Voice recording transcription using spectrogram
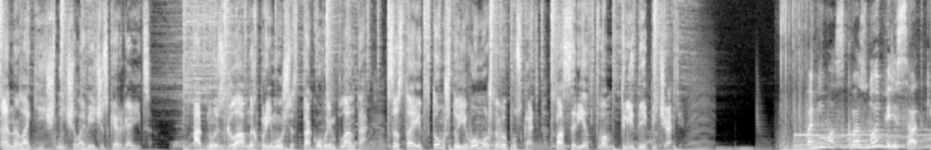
аналогичной человеческой роговице. Одно из главных преимуществ такого импланта состоит в том, что его можно выпускать посредством 3D-печати. Помимо сквозной пересадки,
